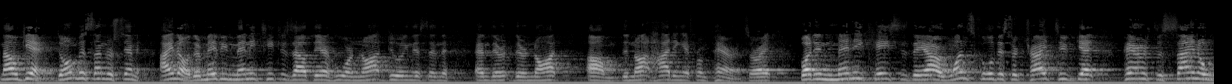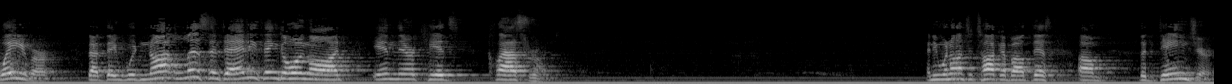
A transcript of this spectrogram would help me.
Now, again, don't misunderstand me. I know there may be many teachers out there who are not doing this and they're, and they're, they're, not, um, they're not hiding it from parents, all right? But in many cases, they are. One school district tried to get parents to sign a waiver that they would not listen to anything going on in their kids' classrooms. And he went on to talk about this um, the danger,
